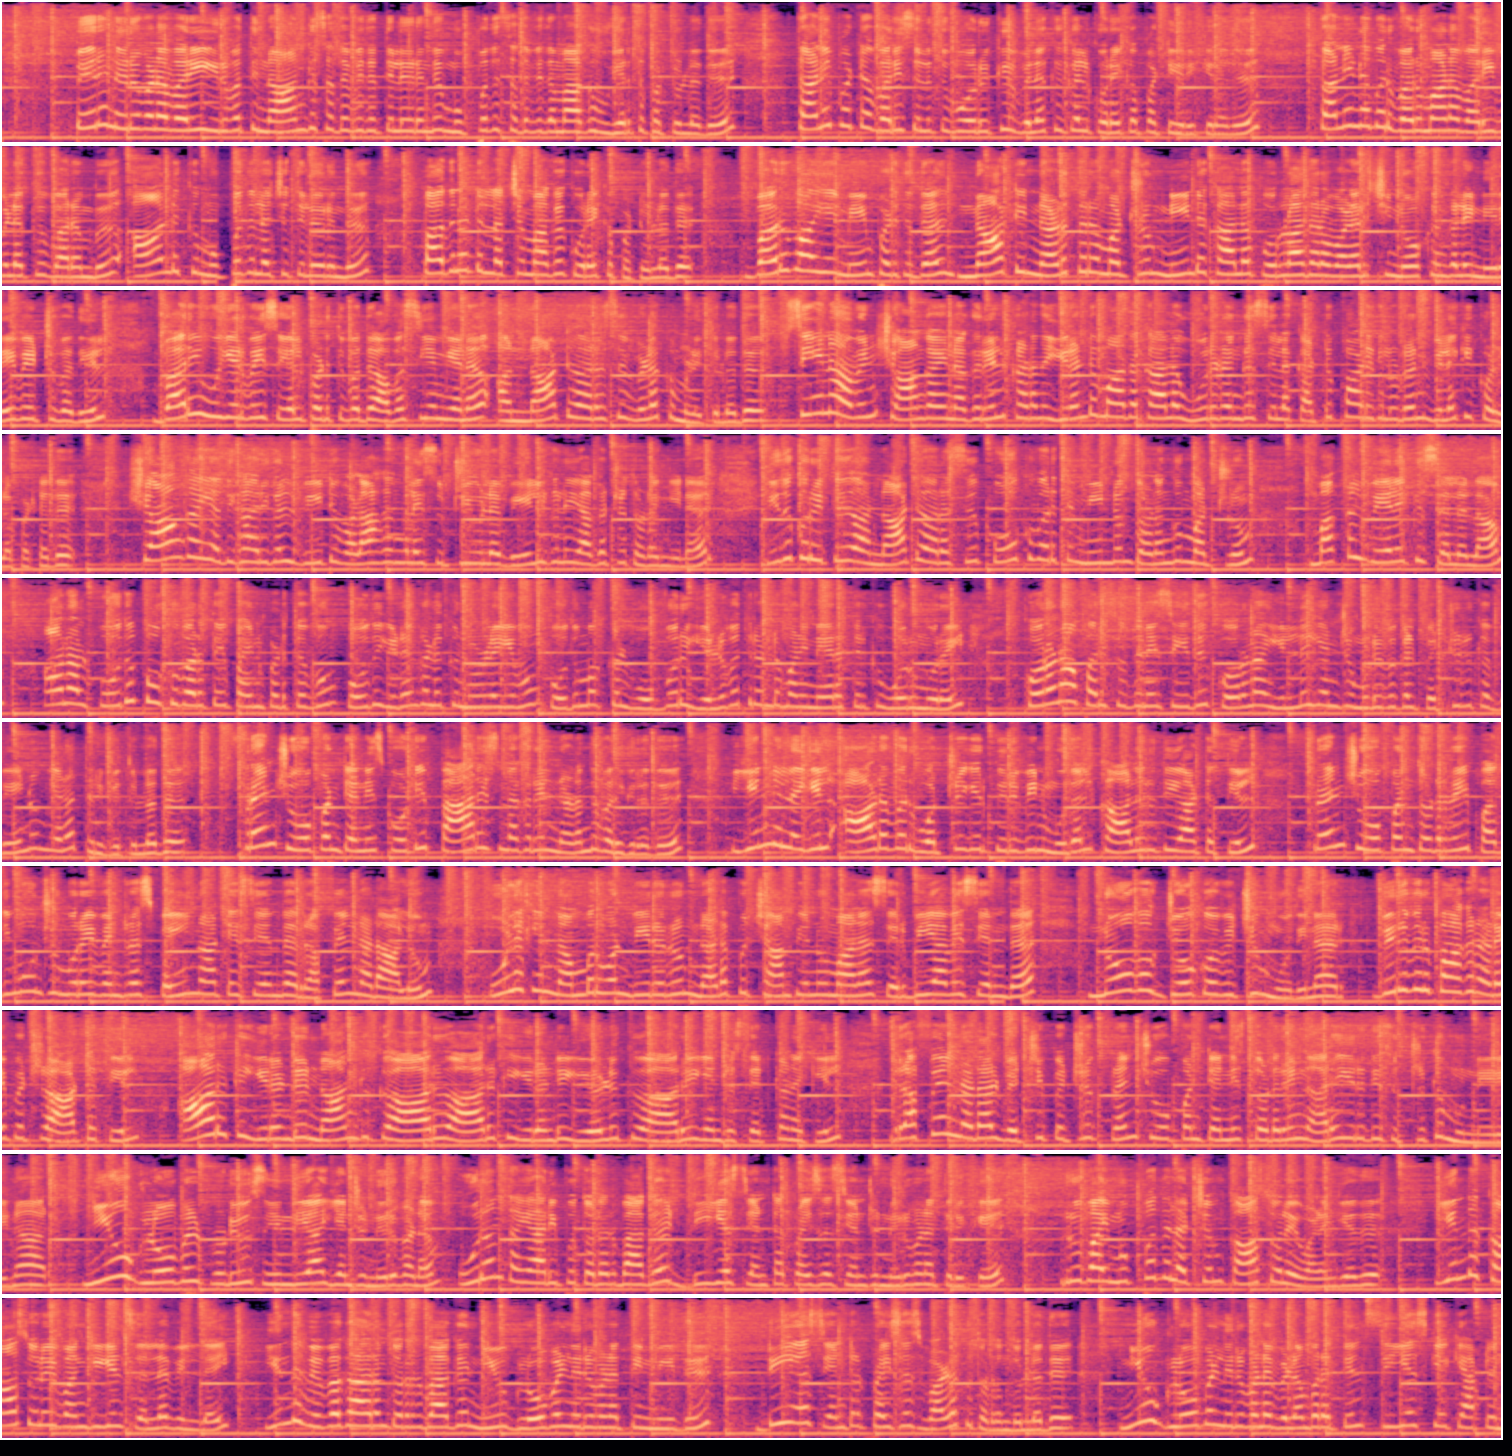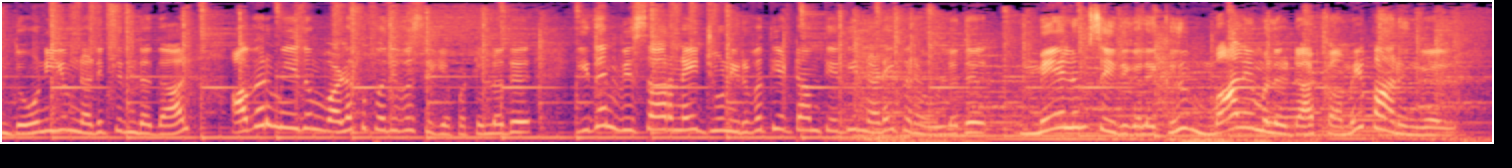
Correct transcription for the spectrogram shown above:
பெருநிறுவன வரி இருபத்தி நான்கு சதவீதத்திலிருந்து முப்பது சதவீதமாக உயர்த்தப்பட்டுள்ளது. தனிப்பட்ட வரி செலுத்துவோருக்கு விலக்குகள் குறைக்கப்பட்டு இருக்கிறது தனிநபர் வருமான வரி விலக்கு வரம்பு ஆண்டுக்கு முப்பது லட்சத்திலிருந்து பதினெட்டு லட்சமாக குறைக்கப்பட்டுள்ளது. வருவாயை மேம்படுத்துதல் நாட்டின் நடுத்தர மற்றும் நீண்டகால பொருளாதார வளர்ச்சி நோக்கங்களை நிறைவேற்றுவதில் வரி உயர்வை செயல்படுத்துவது அவசியம் என அந்நாட்டு அரசு விளக்கமளித்துள்ளது. சீனாவின் ஷாங்காய் நகரில் கடந்த இரண்டு மாத கால ஊரடங்கு சில கட்டுப்பாடுகளுடன் விலக்கிக் கொள்ளப்பட்டது. ஷாங்காய் அதிகாரிகள் வீட்டு வளாகங்களை சுற்றியுள்ள வேலிகளை அகற்ற தொடங்கினர். இதுகுறித்து அந்நாட்டு அரசு போக்குவரத்து மீண்டும் தொடங்கும் மற்றும் மக்கள் வேலைக்கு செல்லலாம். ஆனால் பொது போக்குவரத்தை பயன்படுத்தவும் பொது இடங்களுக்கு நுழையவும் பொதுமக்கள் ஒவ்வொரு எழுபத்தி ரெண்டு மணி நேரத்திற்கு ஒரு முறை கொரோனா பரிசோதனை செய்து கொரோனா இல்லை என்ற முடிவுகள் பெற்றிருக்க வேண்டும் என தெரிவித்துள்ளது. பிரெஞ்சு ஓபன் டென்னிஸ் போட்டி பாரிஸ் நகரில் நடந்து வருகிறது. இந்நிலையில் ஆடவர் ஒற்றையர் பிரிவின் முதல் காலிறுதி ஆட்டத்தில் பிரெஞ்சு ஓபன் தொடரை பதிமூன்று முறை வென்ற ஸ்பெயின் நாட்டை சேர்ந்த ரஃபேல் நடாலும் உலகின் நம்பர் ஒன் வீரரும் நடப்பு சாம்பியனுமான செர்பியாவை சேர்ந்த நோவோக் ஜோகோவிச்சும் மோதினர். விறுவிறுப்பாக நடைபெற்ற ஆட்டத்தில் ஆறுக்கு இரண்டு நான்குக்கு ஆறு ஆறுக்கு இரண்டு ஏழுக்கு ஆறு என்ற செட் கணக்கில் ரஃபேல் நடால் வெற்றி பெற்று பிரெஞ்சு ஓபன் டென்னிஸ் தொடரின் அரையிறுதி சுற்றுக்கு முன்னேறினார். நியூ குளோபல் ப்ரொடியூஸ் இந்தியா என்ற நிறுவனம் உரம் தயாரிப்பு தொடர்பாக டிஎஸ் என்டர்பிரைசஸ் என்ற நிறுவனத்திற்கு ரூபாய் முப்பது லட்சம் காசோலை வழங்கியது. இந்த காசோலை வங்கியில் செல்லவில்லை. இந்த விவகாரம் தொடர்பாக நியூ குளோபல் நிறுவனத்தின் மீது டிஎஸ் என்டர்பிரைசஸ் வழக்கு தொடர்ந்துள்ளது. நியூ குளோபல் நிறுவன விளம்பரத்தில் சிஎஸ்கே கேப்டன் தோனியும் நடித்திருந்ததால் அவர் மீதும் வழக்கு பதிவு செய்யப்பட்டுள்ளது. இதன் விசாரணை ஜூன் இருபத்தி எட்டாம் தேதி நடைபெற உள்ளது மேலும் செய்திகளுக்கு மாலைமலர் டாட் காமை பாருங்கள்.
